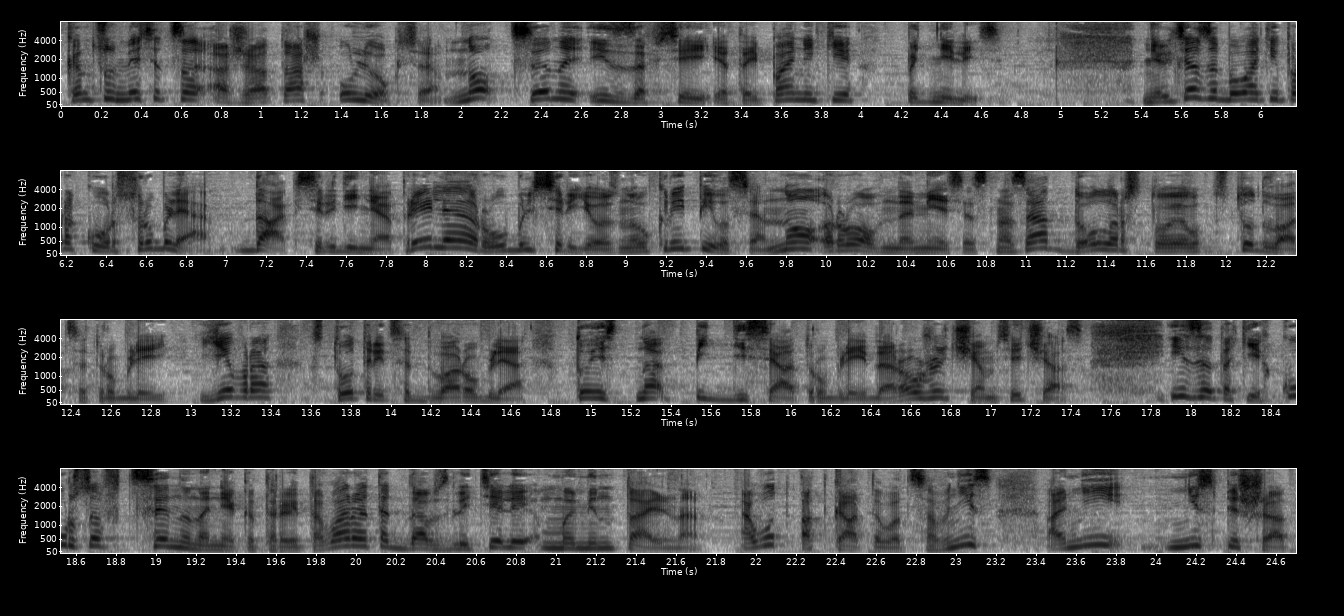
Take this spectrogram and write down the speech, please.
К концу месяца ажиотаж улегся, но цены из-за всей этой паники поднялись. Нельзя забывать и про курс рубля. Да, к середине апреля рубль серьезно укрепился, но ровно месяц назад доллар стоил 120 рублей, евро 132 рубля, то есть на 50 рублей дороже, чем сейчас. Из-за таких курсов цены на некоторые товары тогда взлетели моментально, а вот откатываться вниз они не спешат.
